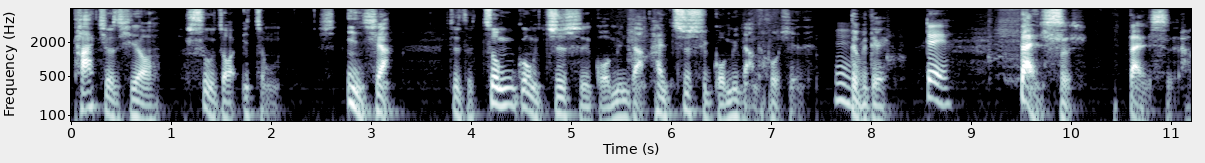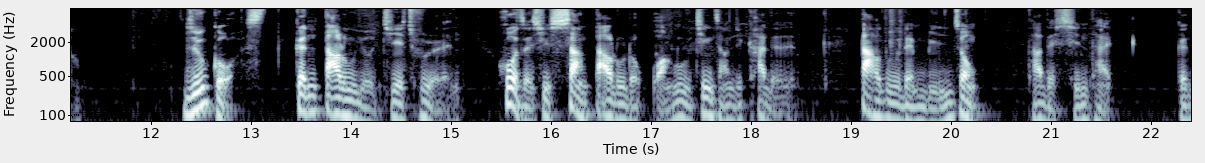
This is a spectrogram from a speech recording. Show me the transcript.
他就是要塑造一种印象，就是中共支持国民党和支持国民党的候选人，嗯，对不对？对。但是，但是啊，如果跟大陆有接触的人，或者去上大陆的网络经常去看的人，大陆的民众他的心态。跟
